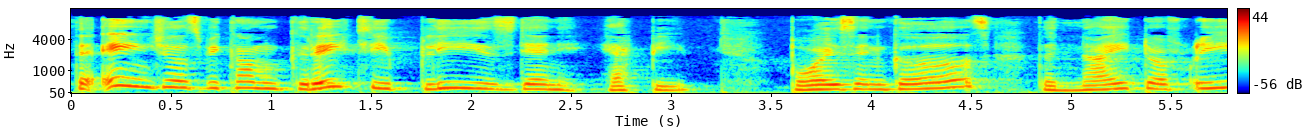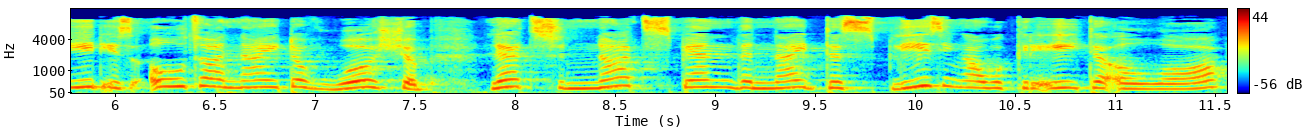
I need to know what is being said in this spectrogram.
the angels become greatly pleased and happy. Boys and girls, the night of Eid is also a night of worship. Let's not spend the night displeasing our Creator Allah.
